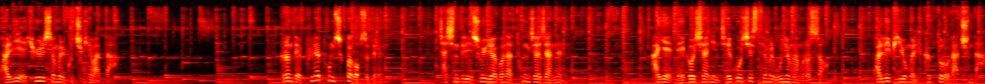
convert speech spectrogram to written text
관리의 효율성을 구축해 왔다. 그런데 플랫폼 숙박업소들은 자신들이 소유하거나 통제하지 않는 아예 내 것이 아닌 재고 시스템을 운영함으로써 관리 비용을 극도로 낮춘다.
